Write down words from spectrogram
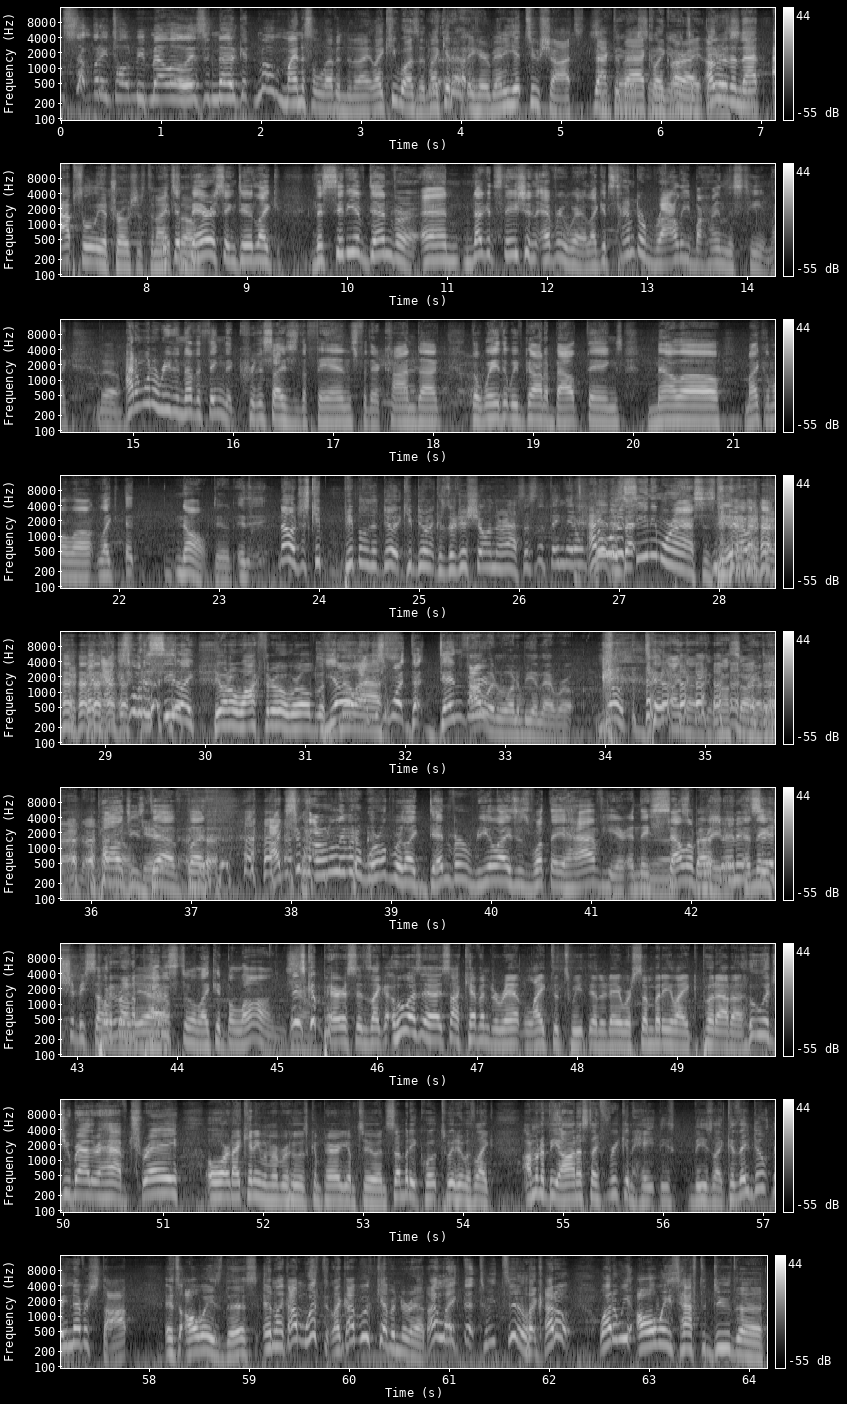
Somebody told me Melo is a nugget. No, minus 11 tonight. Like he wasn't. Like get out of here, man. He hit two shots back to back. Like Yeah, all right. Other than that, absolutely atrocious tonight. It's so. embarrassing, dude. Like the city of Denver and Nugget Station everywhere. Like it's time to rally behind this team. Like Yeah. I don't want to read another thing that criticizes the fans for their conduct, the way that we've gone about things. Melo, Michael Malone. Like it, no, dude. It, it- No, just keep people that do it keep doing it because they're just showing their ass. That's the thing they don't. I don't want to see any more asses, dude. I, would- like I just want to see like. You want to walk through a world with Yo, no I ass. just want the, Denver. I wouldn't want to be in that world. No, De- I know. Well, sorry, I know, I Dev. know. Apologies, don't get Dev. But I just I don't want to live in a world where like Denver realizes what they have here and they celebrate special- it and it's- they it should be put it on a yeah. pedestal like it belongs. These comparisons, like who was it? I saw Kevin Durant liked a tweet the other day where somebody like put out a "Who would you rather have, Trey or?" And I can't even remember who was comparing him to. And somebody quote tweeted with like, "I'm gonna be honest, I freaking hate these these like because they do they never stop. It's always this, and like I'm with it. Like I'm with Kevin Durant. I like that tweet too. Like I don't. Why do we always have to do the?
